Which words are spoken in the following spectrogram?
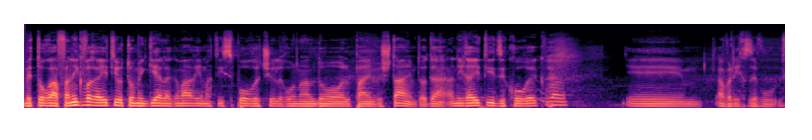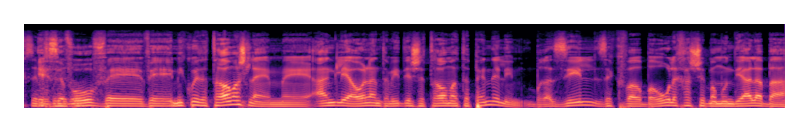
מטורף. אני כבר ראיתי אותו מגיע לגמר עם התספורת של רונלדו 2002, אתה יודע, אני ראיתי את זה קורה כבר, אה, אבל אכזבו, אכזבו. אכזבו והעמיקו את הטראומה שלהם. אה, אנגליה, הולנד, תמיד יש את טראומת הפנדלים. ברזיל, זה כבר ברור לך שבמונדיאל הבא,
